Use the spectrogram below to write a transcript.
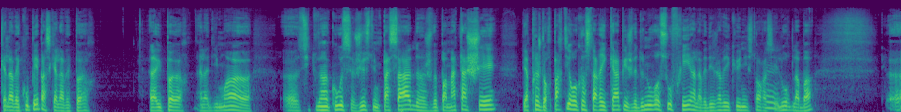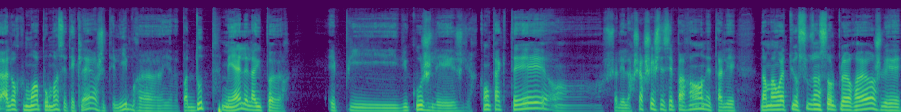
qu'elle avait coupé parce qu'elle avait peur. Elle a eu peur. Elle a dit, moi, euh, euh, si tout d'un coup c'est juste une passade, je ne veux pas m'attacher, puis après je dois repartir au Costa Rica, puis je vais de nouveau souffrir. Elle avait déjà vécu une histoire assez Mm. lourde là-bas. Euh, alors que moi, pour moi, c'était clair, j'étais libre, euh, il n'y avait pas de doute, mais elle, elle a eu peur. Et puis, du coup, je l'ai je l'ai recontactée, on- je suis allé la rechercher chez ses parents, on est allé dans ma voiture sous un saule pleureur, je lui ai-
